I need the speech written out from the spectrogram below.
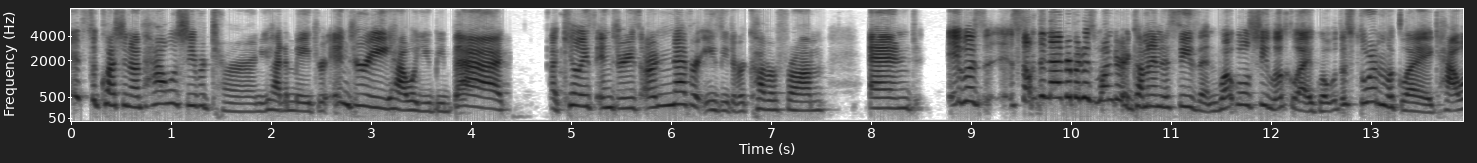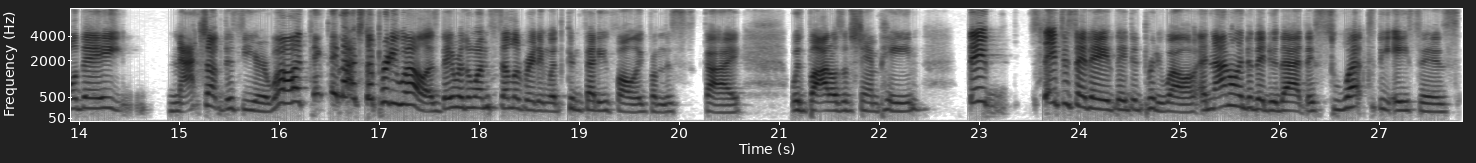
it's the question of how will she return? You had a major injury. How will you be back? Achilles injuries are never easy to recover from. And it was something that everybody was wondering coming in the season. What will she look like? What will the storm look like? How will they match up this year? Well, I think they matched up pretty well as they were the ones celebrating with confetti falling from the sky with bottles of champagne. They safe to say they they did pretty well. And not only did they do that, they swept the Aces.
